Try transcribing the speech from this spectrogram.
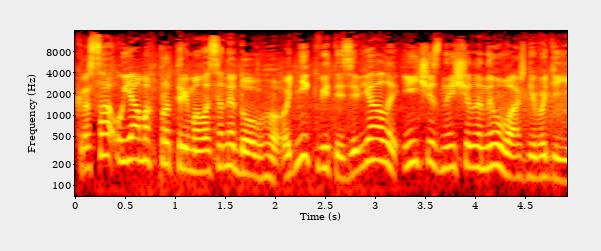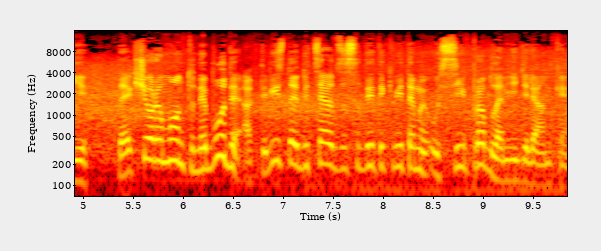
Краса у ямах протрималася недовго. Одні квіти зів'яли, інші знищили неуважні водії. Та якщо ремонту не буде, активісти обіцяють засадити квітами усі проблемні ділянки.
